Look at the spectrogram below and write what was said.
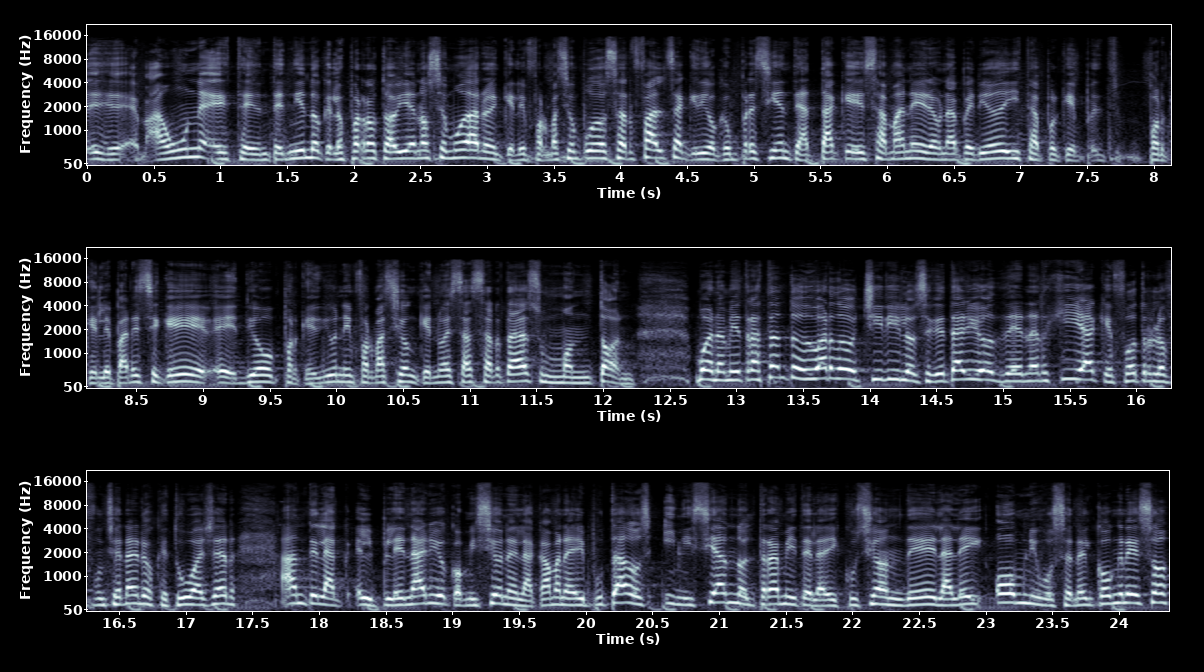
eh, aún este, entendiendo que los perros todavía no se mudaron y que la información pudo ser falsa, que digo que un presidente ataque de esa manera a una periodista porque, porque le parece que eh, dio, porque dio una información que no es acertada, es un montón. Bueno, mientras tanto, Eduardo Chirilo, secretario de Energía, que fue otro de los funcionarios que estuvo ayer ante el plenario comisión en la Cámara de Diputados, iniciando el trámite de la discusión de la ley ómnibus en el Congreso,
